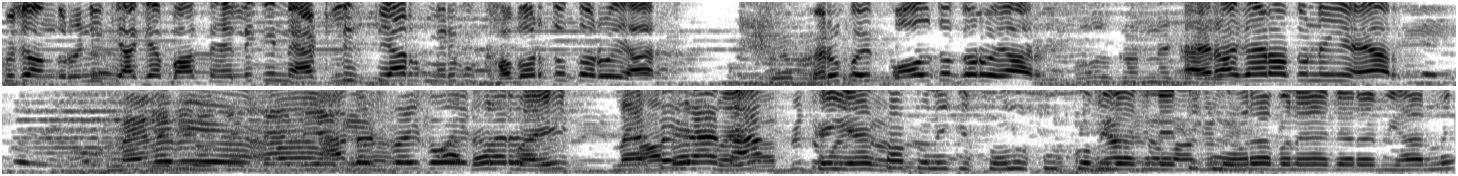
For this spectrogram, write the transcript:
कुछ अंदरूनी क्या क्या बातें हैं लेकिन एटलीस्ट यार मेरे को खबर तो करो यार। मेरे को एक कॉल तो करो यार। गहरा गहरा तो नहीं है यार। मैंने भी आदर्श भाई को आदर्श भाई मैसेज आया था। कहीं ऐसा तो नहीं कि सोनू सूद को भी राजनीतिक मोहरा बनाया जा रहा है बिहार में?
